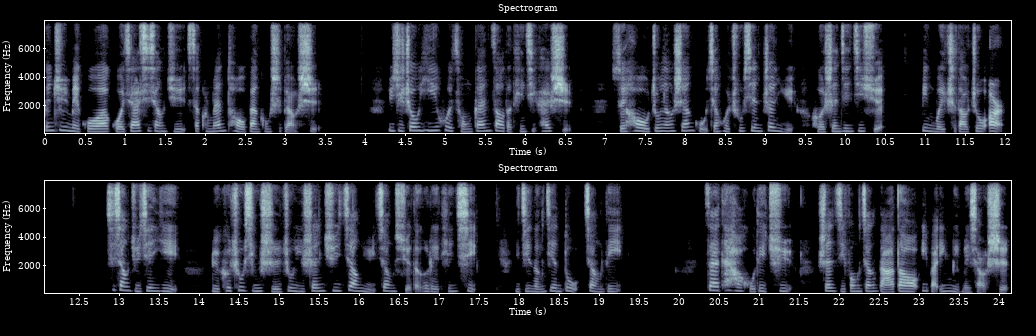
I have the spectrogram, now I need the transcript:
根据美国国家气象局 Sacramento 办公室表示，预计周一会从干燥的天气开始，随后中央山谷将会出现阵雨和山间积雪，并维持到周二。气象局建议旅客出行时注意山区降雨降雪的恶劣天气，以及能见度降低。在太行湖地区，山脊风将达到一百英里每小时，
